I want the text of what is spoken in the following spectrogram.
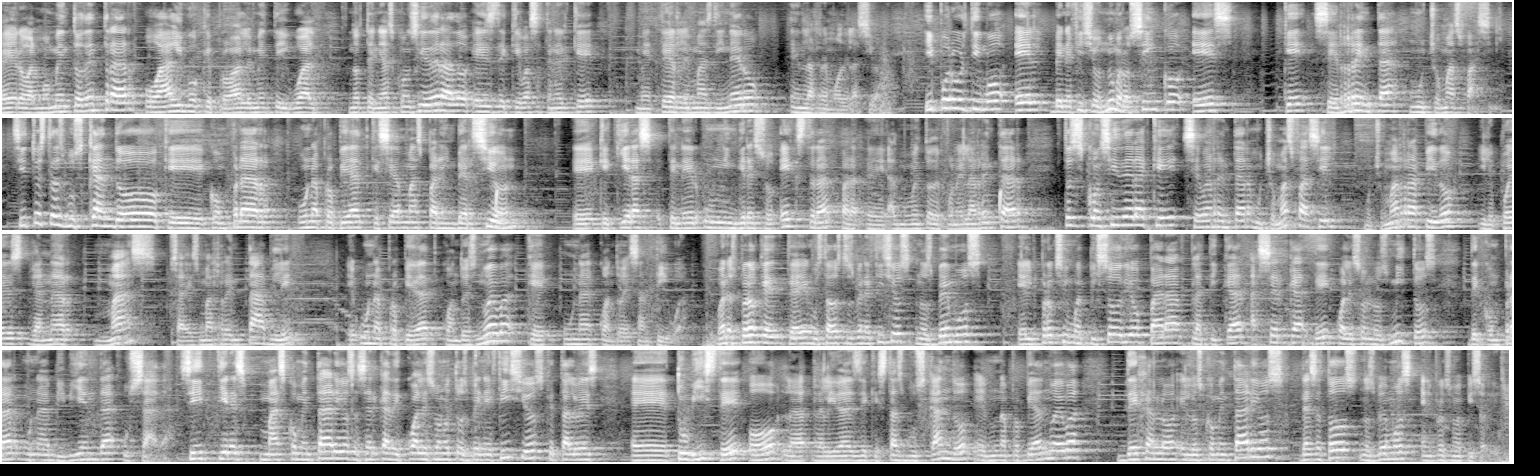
pero al momento de entrar o algo que probablemente igual no tenías considerado es de que vas a tener que meterle más dinero en la remodelación. Y por último, el beneficio número 5 es que se renta mucho más fácil. Si tú estás buscando que comprar una propiedad que sea más para inversión, eh, que quieras tener un ingreso extra para, eh, al momento de ponerla a rentar, entonces considera que se va a rentar mucho más fácil, mucho más rápido y le puedes ganar más, o sea, es más rentable una propiedad cuando es nueva que una cuando es antigua. Bueno, espero que te hayan gustado estos beneficios. Nos vemos el próximo episodio para platicar acerca de cuáles son los mitos de comprar una vivienda usada. Si tienes más comentarios acerca de cuáles son otros beneficios que tal vez eh, tuviste o la realidad es de que estás buscando en una propiedad nueva, déjalo en los comentarios. Gracias a todos, nos vemos en el próximo episodio.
